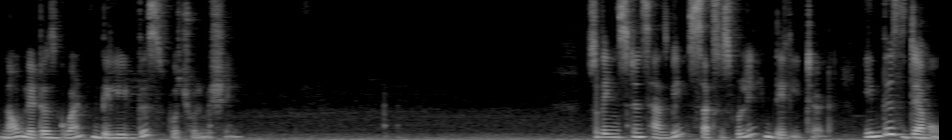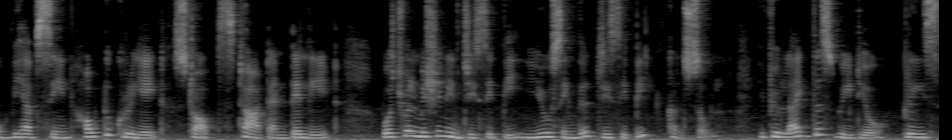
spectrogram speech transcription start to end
now let us go and delete this virtual machine. So the instance has been successfully deleted. In this demo we have seen how to create stop start and delete virtual machine in GCP using the GCP console. If you like this video please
